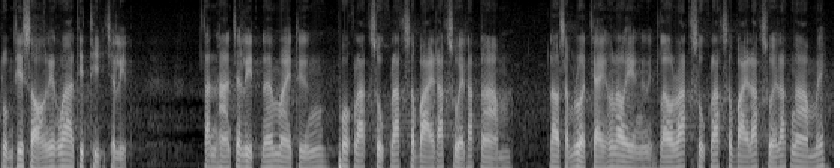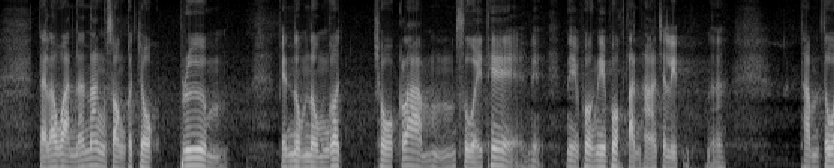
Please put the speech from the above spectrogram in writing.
กลุ่มที่สองเรียกว่าทิฏฐิจริต ตัณหาจริตนะหมายถึงพวกรักสุขรักสบายรักสวยรักงาม เราสำรวจใจของเราเอง เรารักสุขรักสบายรักสวยรักงามไหมแต่ละวันนะนั่งส่องกระจกปลื้ม เป็นหนุ่มๆก็ โชว์กล้ามสวยเท่นี่นี่พวกนี้พวกตัณหาจริตนะทำตัว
